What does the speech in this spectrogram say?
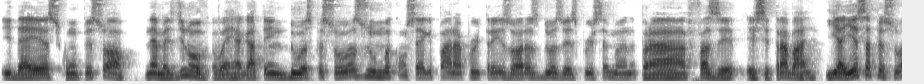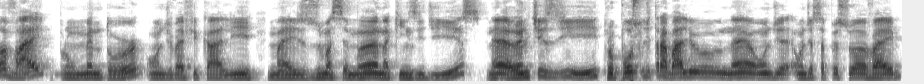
ideias com o pessoal, né? Mas de novo, o RH tem duas pessoas, uma consegue parar por três horas duas vezes por semana para fazer esse trabalho. E aí essa pessoa vai para um mentor, onde vai ficar ali mais uma semana, 15 dias, né? Antes de ir para o posto de trabalho, né? Onde, onde essa pessoa vai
